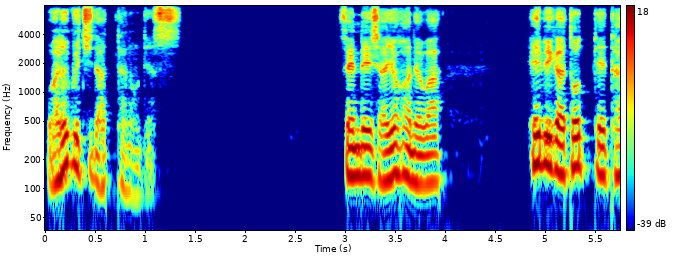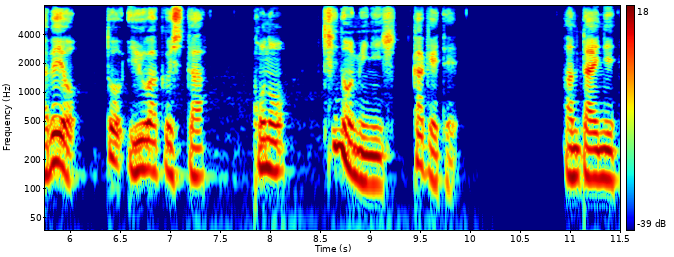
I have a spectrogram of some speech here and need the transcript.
悪口だったのです。洗礼者ヨハネは、蛇が取って食べよと誘惑したこの木の実に引っ掛けて、反対に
